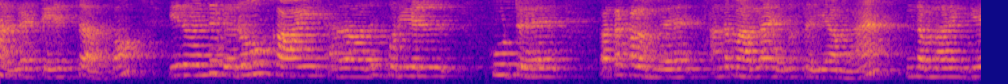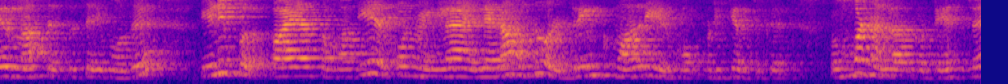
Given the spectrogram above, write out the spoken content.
நல்ல டேஸ்ட்டாக இருக்கும். இது வந்து வெறும் காய் அதாவது பொரியல் கூட்டு வத்தக்குழம்பு அந்த மாதிரிலாம் எதுவும் செய்யாமல் இந்த மாதிரி கீர்லாம் சேர்த்து செய்யும்போது இனிப்பு பாயாசம் மாதிரியே இருக்கும்னு வைங்களேன். இல்லைன்னா வந்து ஒரு ட்ரிங்க் மாதிரி இருக்கும் குடிக்கிறதுக்கு. ரொம்ப நல்லா இருக்கும் டேஸ்ட்டு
